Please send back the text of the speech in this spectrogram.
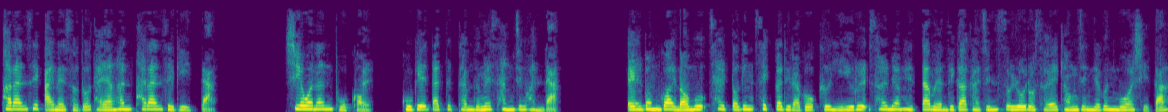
파란색 안에서도 다양한 파란색이 있다. 시원한 보컬, 곡의 따뜻함 등을 상징한다. 앨범과 너무 찰떡인 색깔이라고 그 이유를 설명했다. 웬디가 가진 솔로로서의 경쟁력은 무엇일까?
